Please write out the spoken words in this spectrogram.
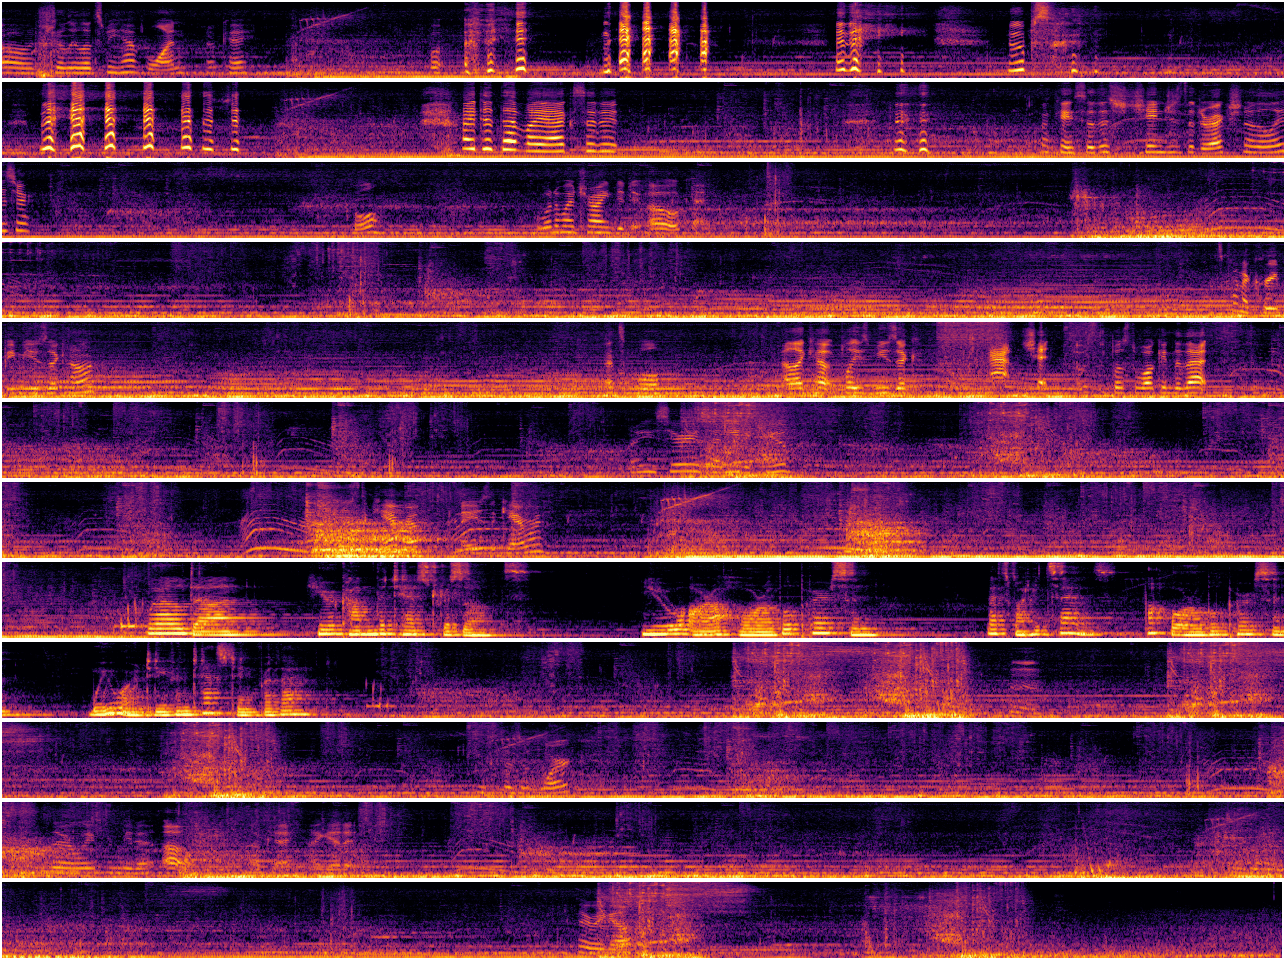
Oh, she only lets me have one. Okay. Oops. I did that by accident. okay, so this changes the direction of the laser? Cool. What am I trying to do? Oh, okay. It's kind of creepy music, huh? I like how it plays music. Ah, shit. I was supposed to walk into that. Are you serious? I need a cube? camera? Well done. Here come the test results. You are a horrible person. That's what it says. A horrible person. We weren't even testing for that.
